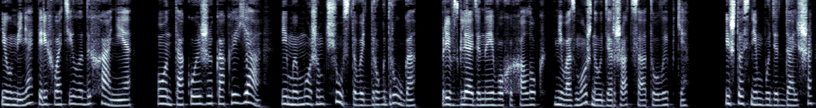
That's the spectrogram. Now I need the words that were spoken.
и у меня перехватило дыхание. Он такой же, как и я, и мы можем чувствовать друг друга. При взгляде на его хохолок невозможно удержаться от улыбки. «И что с ним будет дальше?»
